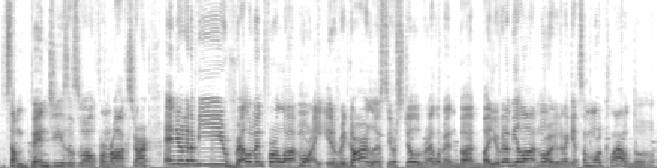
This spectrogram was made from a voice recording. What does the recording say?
some Benjis as well from Rockstar, and you're gonna be relevant for a lot more. Regardless, you're still relevant, but but you're gonna be a lot more. You're gonna get some more cloud though.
